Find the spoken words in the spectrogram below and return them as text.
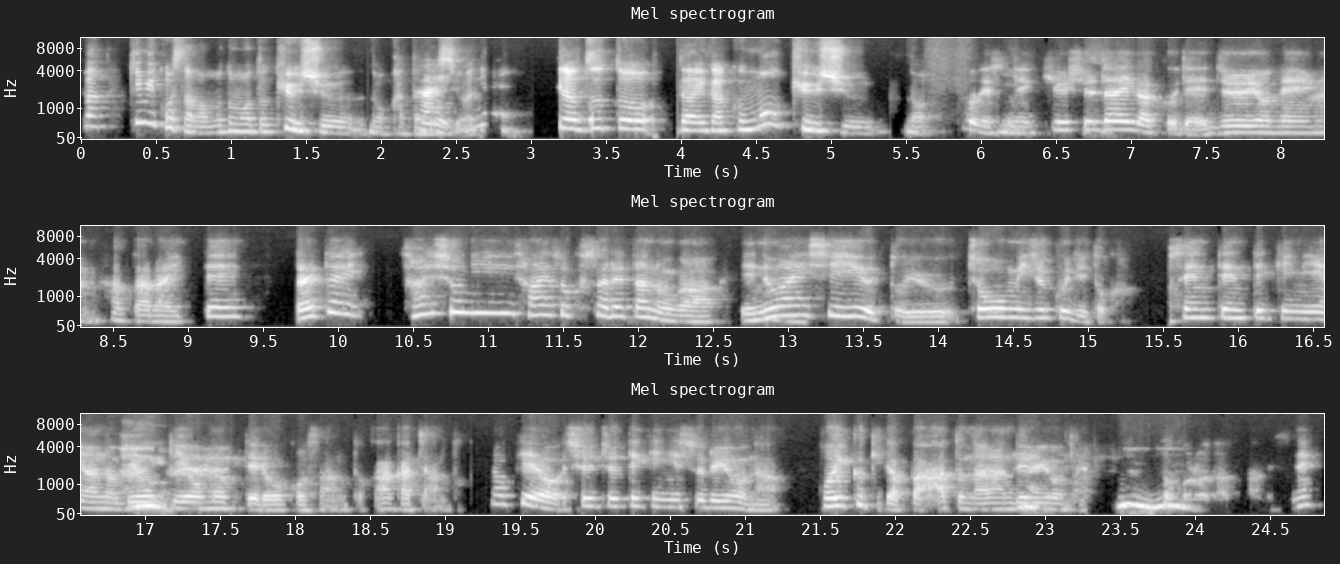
まあ、きみこさんはもともと九州の方ですよね。はい。じゃずっと大学も九州の。そうですね。九州大学で14年働いて大体最初に配属されたのが NICU という超未熟児とか先天的にあの病気を持ってるお子さんとか赤ちゃんとかのケアを集中的にするような保育器がバーッと並んでるようなところだったんですね。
